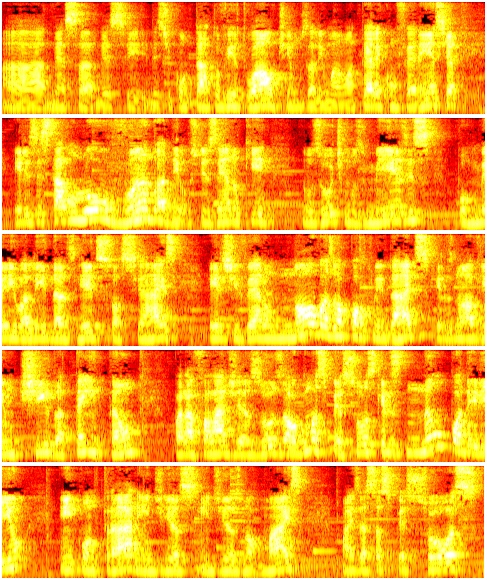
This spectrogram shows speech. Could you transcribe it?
ah, nessa, nesse, nesse contato virtual, tínhamos ali uma, uma teleconferência, eles estavam louvando a Deus, dizendo que nos últimos meses, por meio ali das redes sociais, eles tiveram novas oportunidades que eles não haviam tido até então para falar de Jesus a algumas pessoas que eles não poderiam encontrar em dias, em dias normais mas essas pessoas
